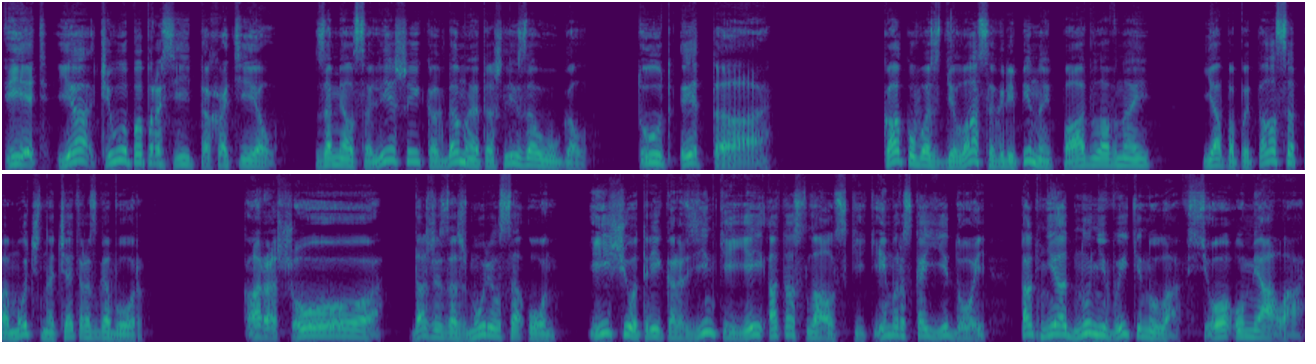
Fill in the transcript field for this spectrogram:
«Федь, я чего попросить-то хотел?» – замялся Леший, когда мы отошли за угол. «Тут это...» «Как у вас дела с Агриппиной Падловной?» Я попытался помочь начать разговор. «Хорошо!» – даже зажмурился он. «И еще три корзинки ей отослал с кикиморской едой. Так ни одну не выкинула, все умяла».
